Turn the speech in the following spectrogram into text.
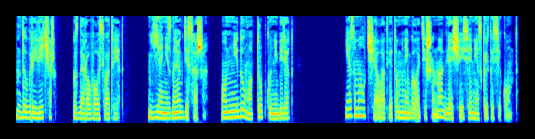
«Добрый вечер», — поздоровалась в ответ. «Я не знаю, где Саша. Он не дома, трубку не берет. Я замолчала, ответом мне была тишина, длящаяся несколько секунд.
